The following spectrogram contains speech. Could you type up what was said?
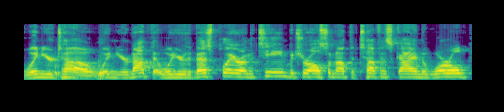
when you're tough, when you're not that when you're the best player on the team, but you're also not the toughest guy in the world,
